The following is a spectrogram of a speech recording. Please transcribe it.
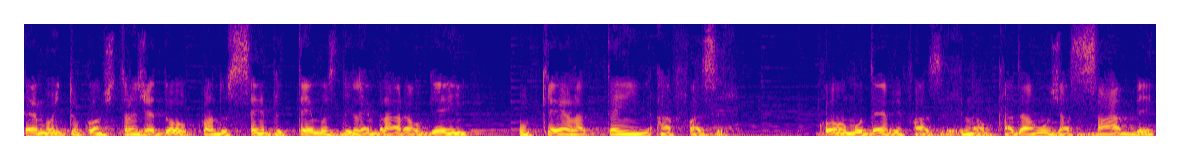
É muito constrangedor quando sempre temos de lembrar alguém o que ela tem a fazer, como deve fazer. Não, cada um já sabe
